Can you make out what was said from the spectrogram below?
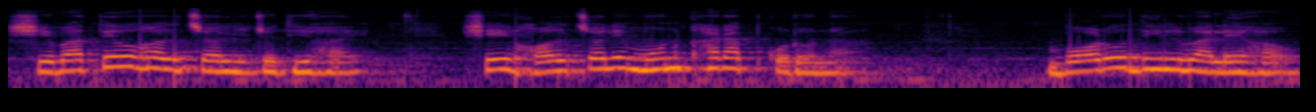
সেবাতেও হলচল যদি হয়। সেই হলচলে মন খারাপ করো না। বড় দিলওয়ালে হও,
